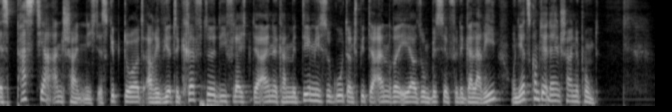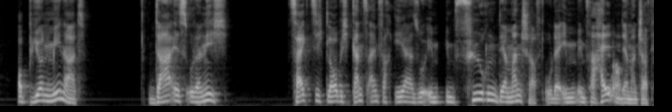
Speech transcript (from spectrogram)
Es passt ja anscheinend nicht. Es gibt dort arrivierte Kräfte, die vielleicht der eine kann mit dem nicht so gut, dann spielt der andere eher so ein bisschen für eine Galerie. Und jetzt kommt ja der entscheidende Punkt. Ob Björn Mehnert da ist oder nicht, zeigt sich, glaube ich, ganz einfach eher so im, im Führen der Mannschaft oder im, im Verhalten genau. der Mannschaft.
